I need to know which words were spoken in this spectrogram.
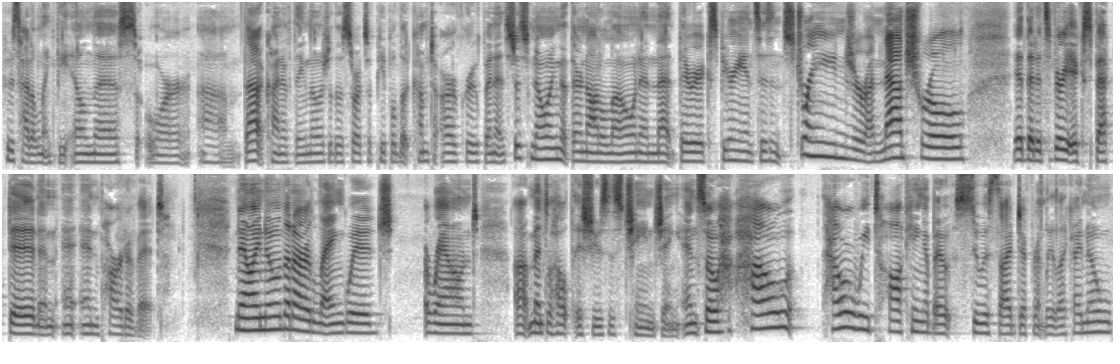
who's had a lengthy illness or um, that kind of thing. Those are the sorts of people that come to our group, and it's just knowing that they're not alone and that their experience isn't strange or unnatural, that it's very expected and, and part of it. Now, I know that our language around uh, mental health issues is changing. And so, how how are we talking about suicide differently? Like, I know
